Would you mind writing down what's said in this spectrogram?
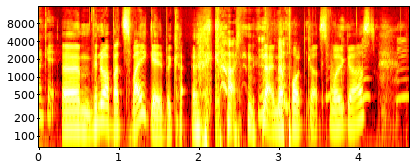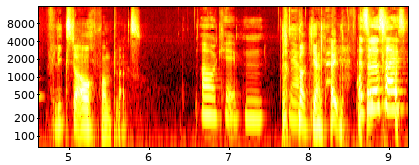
Okay. Ähm, wenn du aber zwei gelbe Ka äh, Karten in einer Podcast-Folge hast, fliegst du auch vom Platz. Ah, okay. Hm. Ja. Alleine. Also das heißt,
